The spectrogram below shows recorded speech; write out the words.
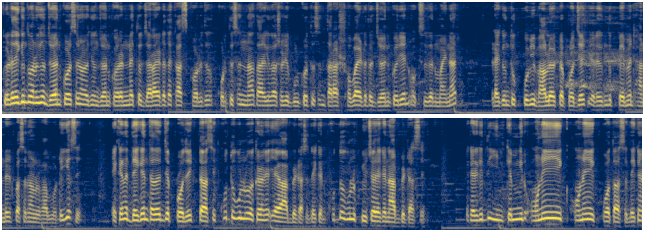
তো এটাতে কিন্তু অনেকজন জয়েন করেছেন, অনেকজন জয়েন করেন নাই। তো যারা এটাতে কাজ করতে- করতেছেন না, তারা কিন্তু আসলে ভুল করতেছেন। তারা সবাই এটাতে জয়েন করিয়েন অক্সিজেন মাইনার এটা কিন্তু খুবই ভালো একটা প্রজেক্ট এটা কিন্তু পেমেন্ট হান্ড্রেড পার্সেন্ট আমরা পাবো ঠিক আছে? এখানে দেখেন তাদের যে প্রজেক্টটা আছে, কতগুলো এখানে আপডেট আছে দেখেন, কতগুলো ফিউচার এখানে আপডেট আছে। এখানে কিন্তু ইনকামিংয়ের অনেক অনেক পথ আছে। দেখেন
